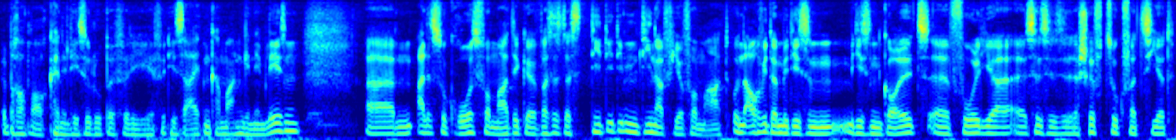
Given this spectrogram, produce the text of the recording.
braucht man auch keine Leselupe für die, für die Seiten, kann man angenehm lesen. Ähm, alles so großformatige, was ist das, die, die, im DIN A4-Format und auch wieder mit diesem, mit diesen Goldfolie, äh, es ist der Schriftzug verziert,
